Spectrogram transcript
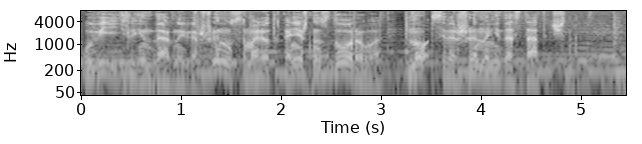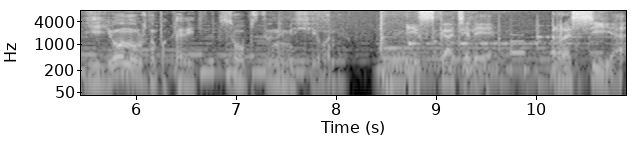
Увидеть легендарную вершину самолета, конечно, здорово, но совершенно недостаточно. Ее нужно покорить собственными силами. Искатели. Россия.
